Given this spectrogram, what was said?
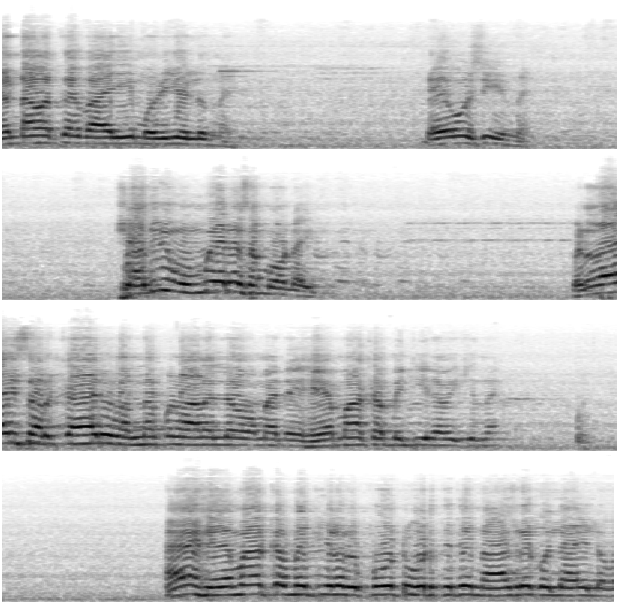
രണ്ടാമത്തെ ഭാര്യ മൊഴിയൊല്ലുന്നത് ഡൈവോഴ്സ് ചെയ്യുന്നത് പക്ഷെ അതിനു മുമ്പ് തന്നെ സംഭവം ഉണ്ടായി. പിണറായി സർക്കാർ വന്നപ്പോഴാണല്ലോ മറ്റേ ഹേമ കമ്മിറ്റീനെ വയ്ക്കുന്നത് ആ ഹേമ കമ്മിറ്റിയുടെ റിപ്പോർട്ട് കൊടുത്തിട്ട് നാലര കൊല്ലായല്ലോ.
